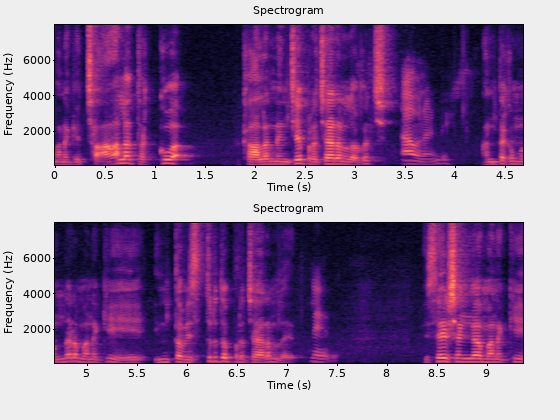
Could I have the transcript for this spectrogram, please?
మనకి చాలా తక్కువ కాలం నుంచే ప్రచారంలోకి వచ్చింది. అవునండి. అంతకు ముందర మనకి ఇంత విస్తృత ప్రచారం లేదు. లేదు. విశేషంగా మనకి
